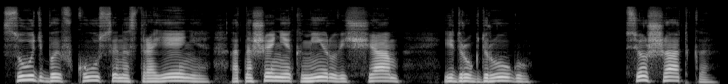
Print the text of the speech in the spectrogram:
Судьбы, вкусы, настроения, отношение к миру, вещам и друг другу. Все шатко,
